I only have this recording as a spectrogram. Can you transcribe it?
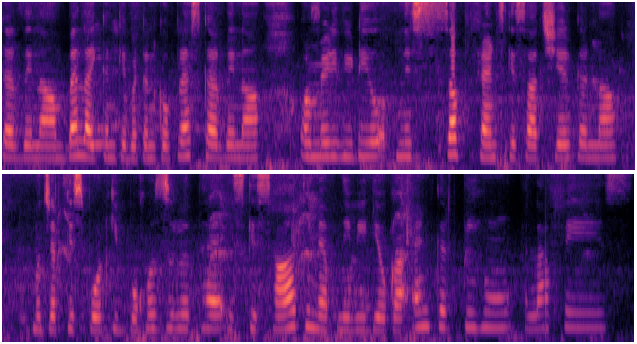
कर देना बेल आइकन के बटन को प्रेस कर देना और मेरी वीडियो अपने सब फ्रेंड्स के साथ शेयर करना। मुझे आपकी सपोर्ट की बहुत ज़रूरत है। इसके साथ ही मैं अपनी वीडियो का एंड करती हूँ। अल्लाह हाफिज़।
